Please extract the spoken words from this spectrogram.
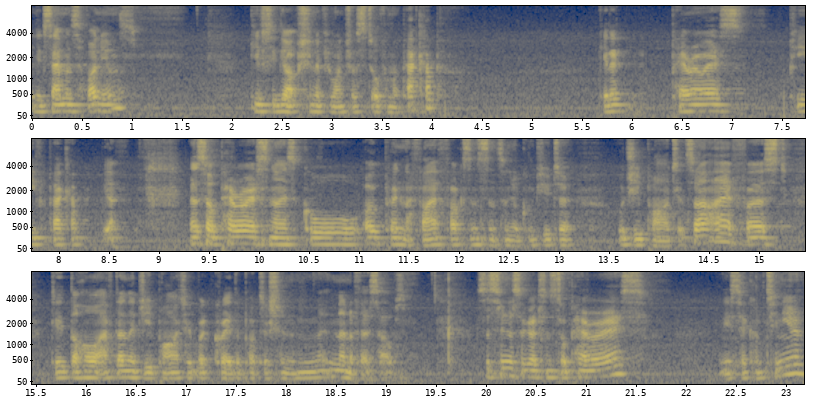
It examines the volumes. Gives you the option if you want to install from a backup. Get it? PearOS, P for backup, yeah. And so PearOS now is called open a Firefox instance on your computer or gparted. So I first did the whole, I've done the gparted but create the partition, none of this helps. So as soon as I go to install PearOS, and you say continue,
